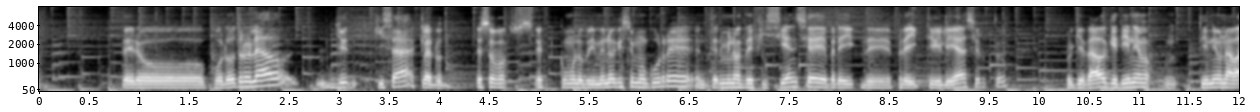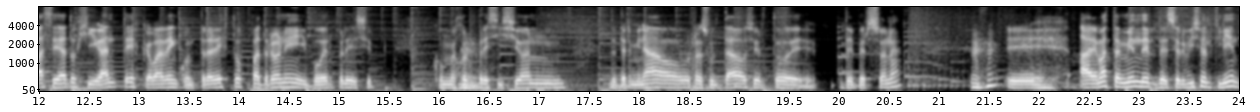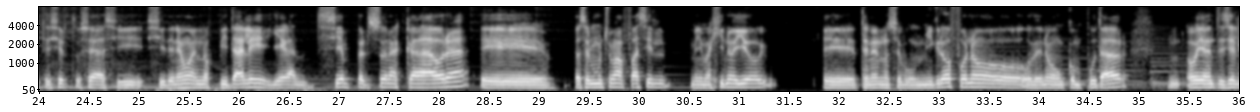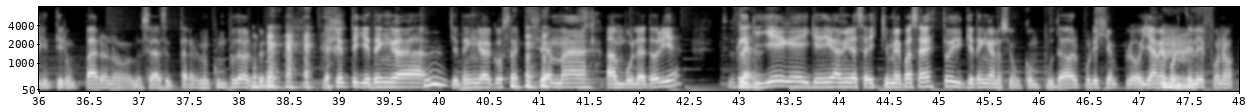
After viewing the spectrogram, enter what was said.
pero por otro lado, yo, quizá, claro, eso es como lo primero que se me ocurre en términos de eficiencia y de, predi- de predictibilidad, ¿cierto? Porque dado que tiene, tiene una base de datos gigante, es capaz de encontrar estos patrones y poder predecir con mejor Mm. precisión determinados resultados, ¿cierto? De, de personas. Eh, además también del, del servicio al cliente, ¿cierto? O sea, si, si tenemos en hospitales llegan 100 personas cada hora, eh, va a ser mucho más fácil, me imagino yo, eh, tener, no sé, un micrófono o, de nuevo un computador. Obviamente si alguien tiene un paro no, no se va a sentar en un computador, pero la gente que tenga, que tenga cosas que sean más ambulatorias. Claro. que llegue y que diga, mira, ¿sabéis que me pasa esto? Y que tenga, no sé, un computador, por ejemplo, llame por Mm. teléfono.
